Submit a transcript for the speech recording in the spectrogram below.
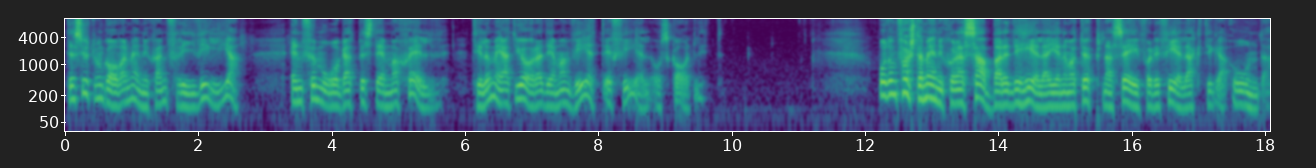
Dessutom gav han människan fri vilja, en förmåga att bestämma själv, till och med att göra det man vet är fel och skadligt. Och de första människorna sabbade det hela genom att öppna sig för det felaktiga och onda.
